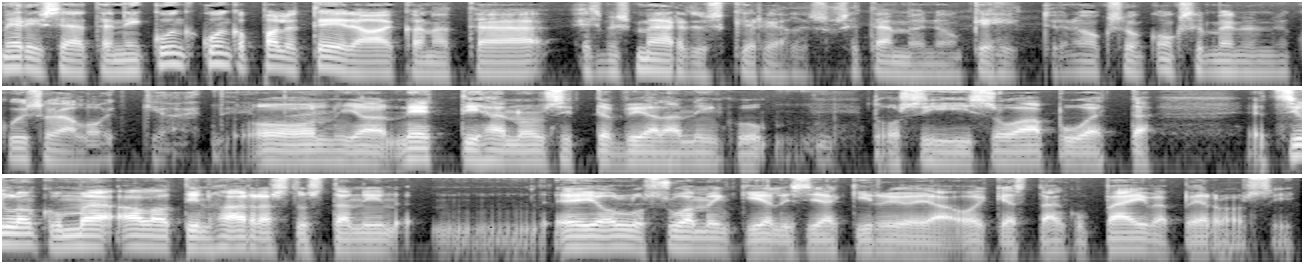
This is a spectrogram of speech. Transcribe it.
merisäätä, niin kuinka, kuinka paljon teidän aikana tämä esimerkiksi määrityskirjallisuus ja tämmöinen on kehittynyt? Onko, on, onko se mennyt niin kuin isoja loikkia eteenpäin? On, ja nettihän on sitten vielä niin kuin tosi iso apu, että, että silloin kun mä aloitin harrastusta, niin ei ollut suomenkielisiä kirjoja oikeastaan kuin päiväperosi.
